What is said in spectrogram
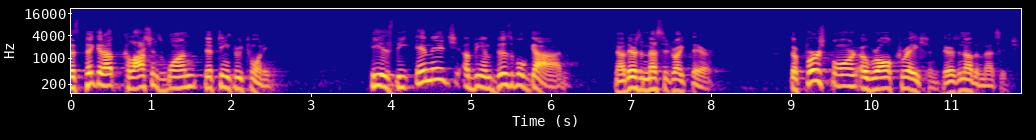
let's pick it up Colossians 1 15 through 20. He is the image of the invisible God. Now, there's a message right there. The firstborn over all creation. There's another message.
